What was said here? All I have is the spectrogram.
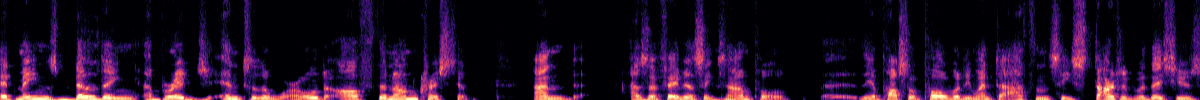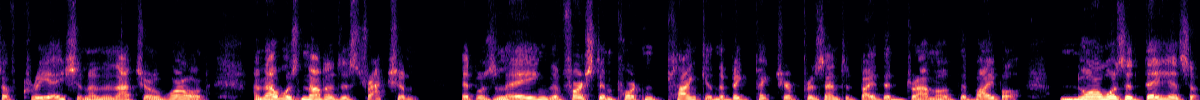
It means building a bridge into the world of the non Christian. And as a famous example, uh, the Apostle Paul, when he went to Athens, he started with issues of creation and the natural world. And that was not a distraction. It was laying the first important plank in the big picture presented by the drama of the Bible, nor was it deism.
